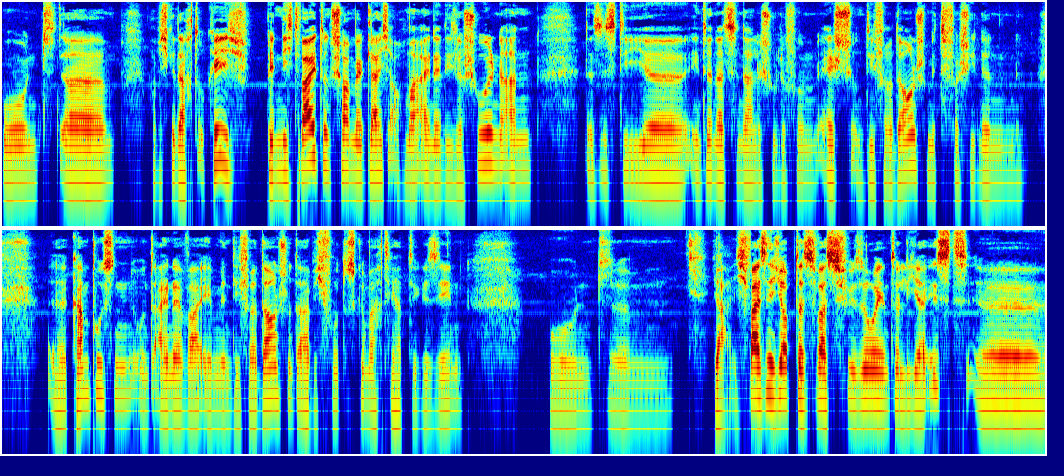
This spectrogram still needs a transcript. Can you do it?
und äh, habe ich gedacht, okay, ich bin nicht weit und schaue mir gleich auch mal eine dieser Schulen an. Das ist die äh, internationale Schule von Esch und Differdange mit verschiedenen äh, Campussen und eine war eben in Differdange und da habe ich Fotos gemacht, die habt ihr gesehen. Und ähm, ja, ich weiß nicht, ob das was für Interlia ist. Äh,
